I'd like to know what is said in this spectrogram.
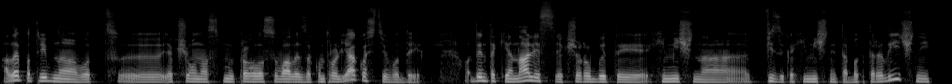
Але потрібно, от, е, якщо у нас ми проголосували за контроль якості води, один такий аналіз, якщо робити хімічна, фізико-хімічний та бактеріологічний,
